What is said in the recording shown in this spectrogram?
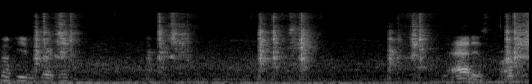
cook even quicker. That is perfect.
